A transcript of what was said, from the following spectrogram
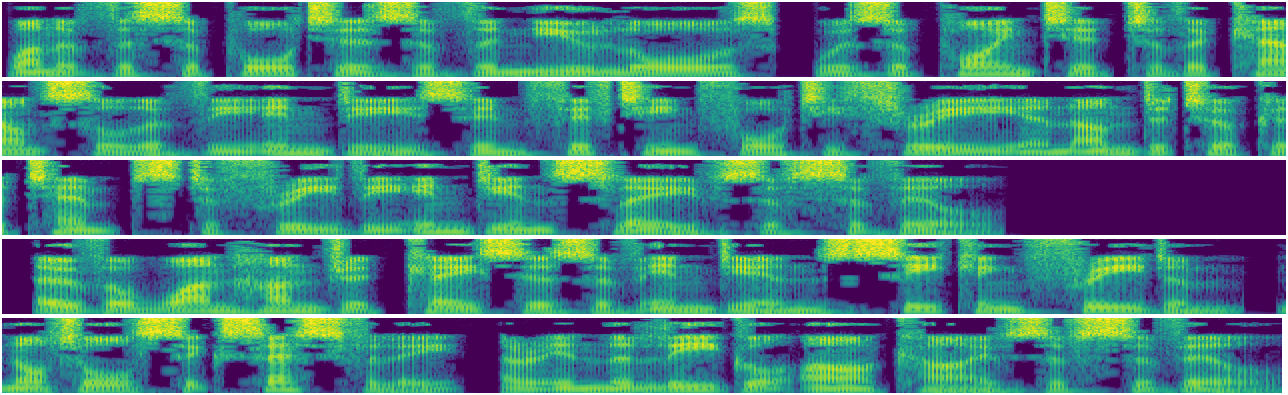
one of the supporters of the new laws, was appointed to the Council of the Indies in 1543 and undertook attempts to free the Indian slaves of Seville. Over 100 cases of Indians seeking freedom, not all successfully, are in the legal archives of Seville.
